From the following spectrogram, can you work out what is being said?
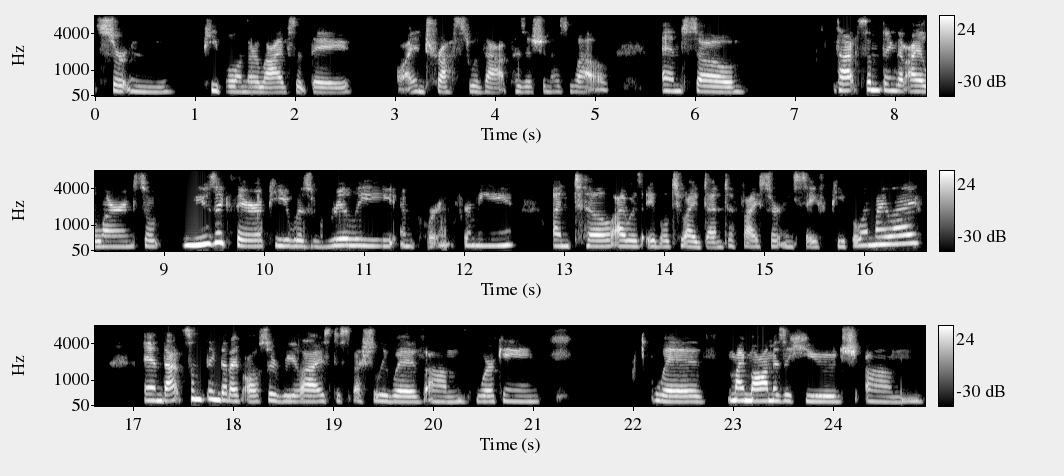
certain people in their lives that they entrust with that position as well and so that's something that i learned so music therapy was really important for me until i was able to identify certain safe people in my life and that's something that i've also realized especially with um, working with my mom is a huge um,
